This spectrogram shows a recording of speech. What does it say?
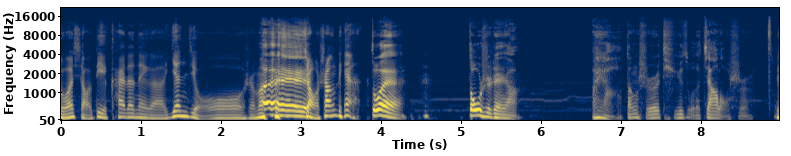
我小弟开的那个烟酒什么哎，小商店，对，都是这样。哎呀，当时体育组的佳老师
